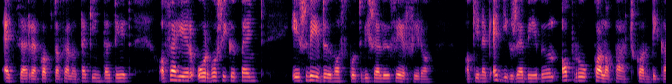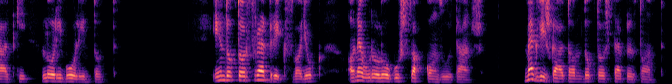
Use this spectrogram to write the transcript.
Egyszerre kapta fel a tekintetét a fehér orvosi köpenyt és védőmaszkot viselő férfira, akinek egyik zsebéből apró kalapács kandikált ki, Lori bólintott. Én dr. Fredericks vagyok, a neurológus szakkonzultáns. Megvizsgáltam dr. Stapleton-t.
